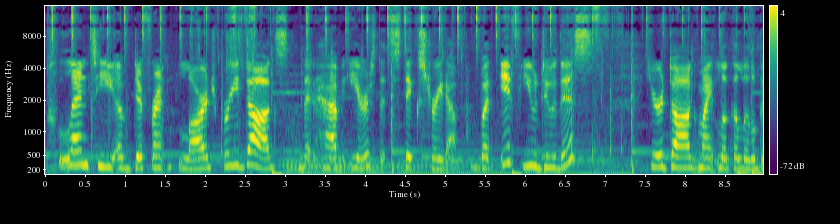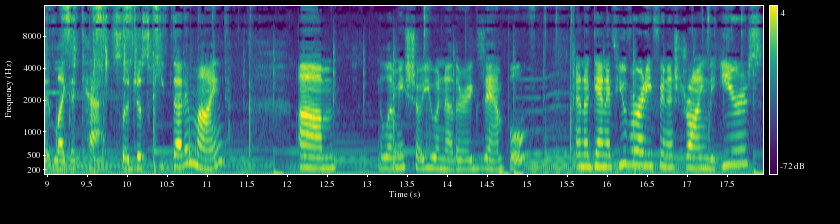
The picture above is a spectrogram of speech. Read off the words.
plenty of different large breed dogs that have ears that stick straight up. But if you do this, your dog might look a little bit like a cat. So just keep that in mind. Um, let me show you another example. And again, if you've already finished drawing the ears,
